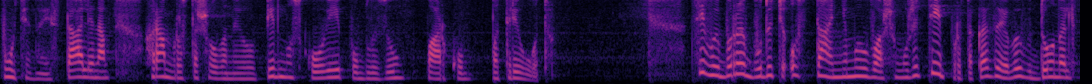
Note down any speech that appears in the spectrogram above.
Путіна і Сталіна. Храм розташований у Підмосков'ї поблизу парку Патріот. Ці вибори будуть останніми у вашому житті. Про таке заявив Дональд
